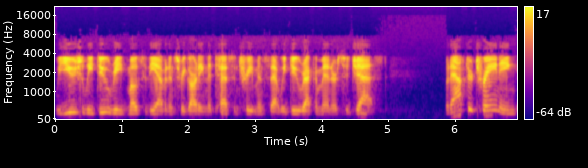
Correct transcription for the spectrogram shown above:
we usually do read most of the evidence regarding the tests and treatments that we do recommend or suggest. But after training,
